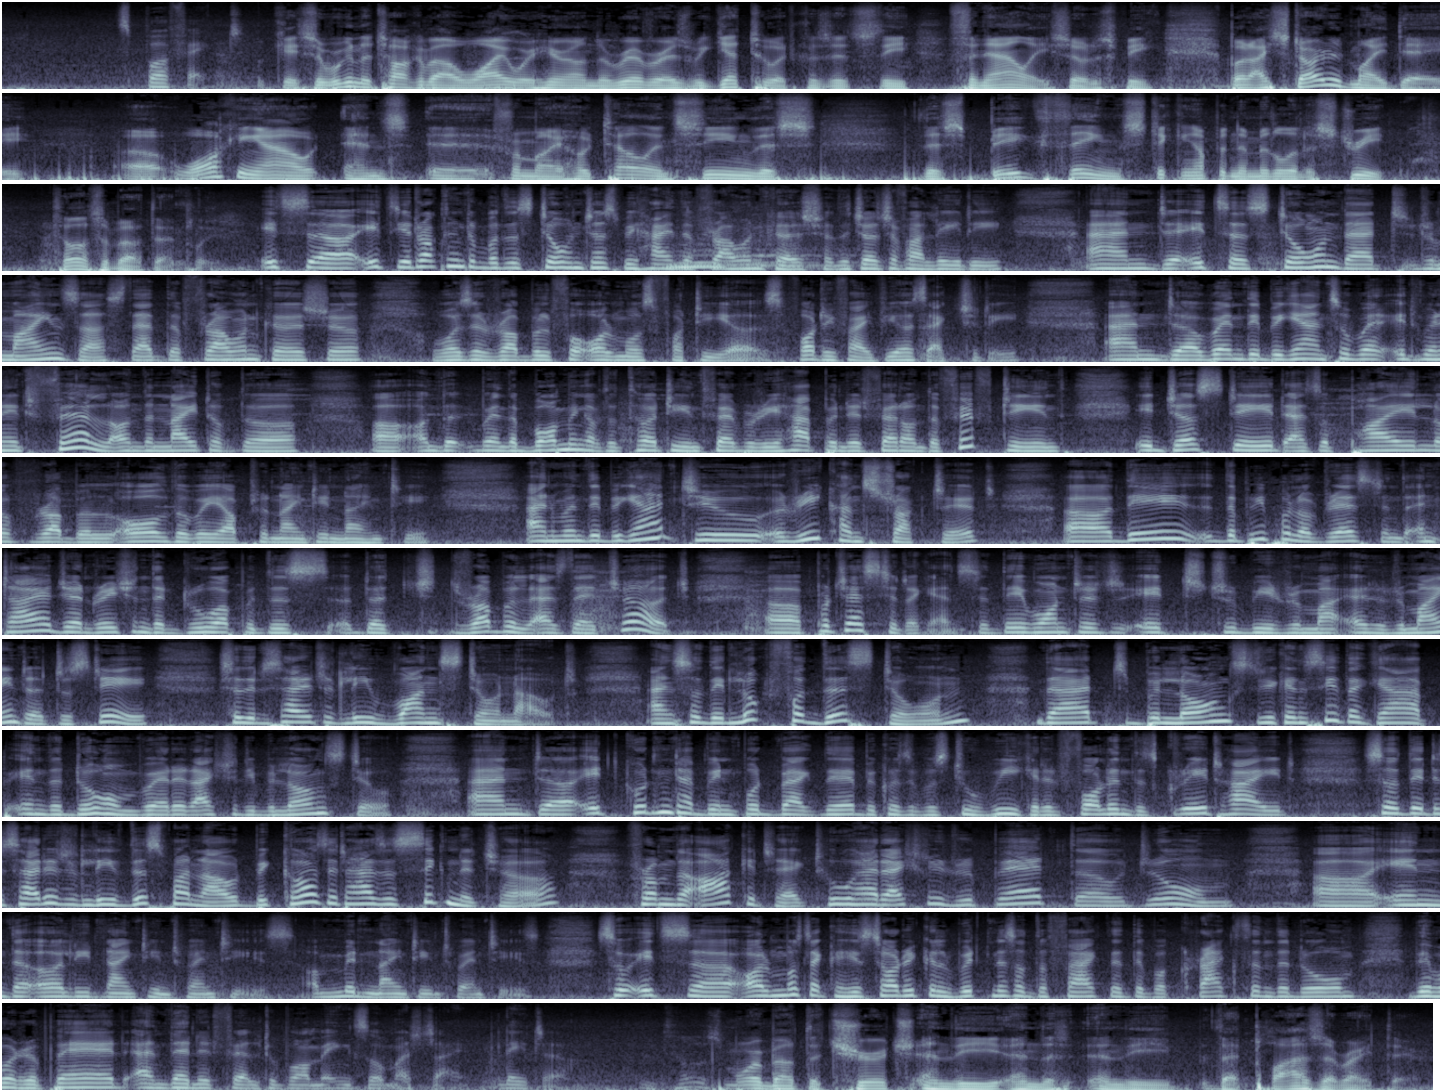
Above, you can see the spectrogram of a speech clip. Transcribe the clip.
It's perfect. Okay, so we're going to talk about why we're here on the river as we get to it because it's the finale, so to speak. But I started my day uh, walking out and uh, from my hotel and seeing this this big thing sticking up in the middle of the street. Tell us about that, please. It's, uh, it's you're talking about the stone just behind the Frauenkirche, the Church of Our Lady, and uh, it's a stone that reminds us that the Frauenkirche was a rubble for almost 40 years, 45 years actually, and uh, when they began, so when it when it fell on the night of the uh, on the when the bombing of the 13th February happened, it fell on the 15th. It just stayed as a pile of rubble all the way up to 1990, and when they began to reconstruct it, uh, they the people of Dresden, the entire generation that grew up with this uh, the ch- rubble as their church, uh, protested against it. They wanted it to be remi- a reminder to stay, so they decided to leave one stone out, and so they looked for this stone that belongs. You can see the gap in the dome where it actually belongs to, and uh, it couldn't have been put back there because it was too weak. It had fallen this great height, so they decided to leave this one out because it has a signature from the architect who had actually repaired the dome uh, in the early 1920s or mid 1920s. So it's uh, almost like a historical witness of the fact that there were cracks in the dome, they were repaired, and then it fell to bombing so much time later. And tell us more about the church and the and the and the that plaza right there.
